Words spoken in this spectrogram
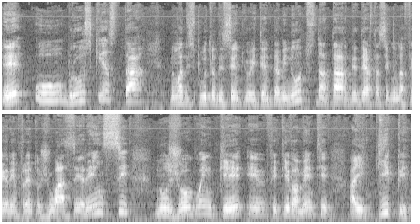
E o Brusque está numa disputa de 180 minutos. Na tarde desta segunda-feira enfrenta o Juazeirense no jogo em que efetivamente a equipe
